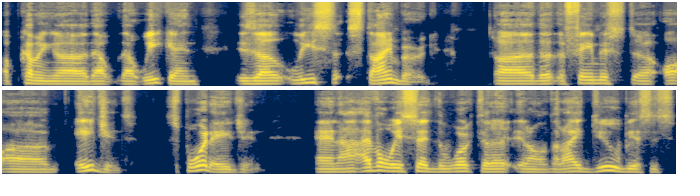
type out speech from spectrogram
upcoming uh, that that weekend is uh, Leigh Steinberg, uh, the the famous uh, uh, agent, sport agent. And I, have always said the work that you know that I do because it's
